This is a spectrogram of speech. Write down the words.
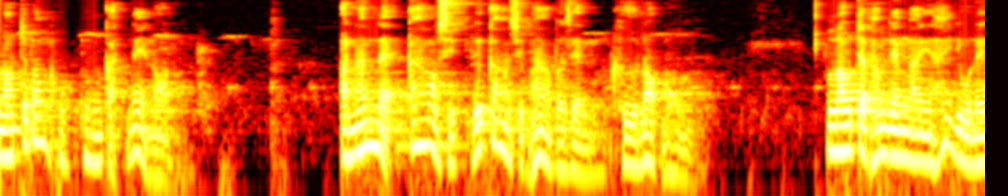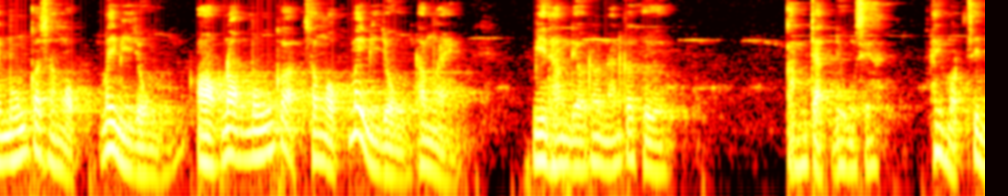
เราจะต้องถูกยุงกัดแน่นอน อันนั้นเนี่ยเก้าสิบหรือเก้าสิบห้าเปอร์เซ็นต์คือนอกมุงเราจะทำยังไงให้อยู่ในมุ้งก็สงบไม่มียุง ออกนอกมุ้งก็สงบไม่มียุงทำไง มีทางเดียวเท่านั้นก็คือกำจัดยุงเสียให้หมดสิ้น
